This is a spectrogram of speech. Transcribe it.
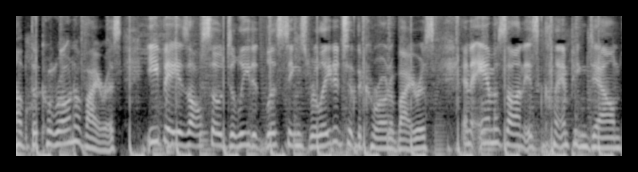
of the coronavirus. eBay has also deleted listings related to the coronavirus, and Amazon is clamping down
